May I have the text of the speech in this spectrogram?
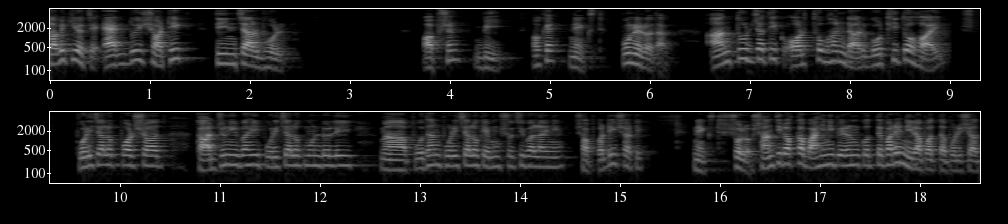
তবে কি হচ্ছে? এক, দুই সঠিক, তিন, চার ভুল। Option B. Okay, next. পনেরো দাগ। আন্তর্জাতিক অর্থ ভাণ্ডার গঠিত হয় পরিচালক পর্ষদ কার্যনির্বাহী পরিচালক মণ্ডলী প্রধান পরিচালক এবং সচিবালয় নিয়ে। সবকটাই সঠিক। নেক্সট। ষোলো। শান্তিরক্ষা বাহিনী প্রেরণ করতে পারে নিরাপত্তা পরিষদ।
